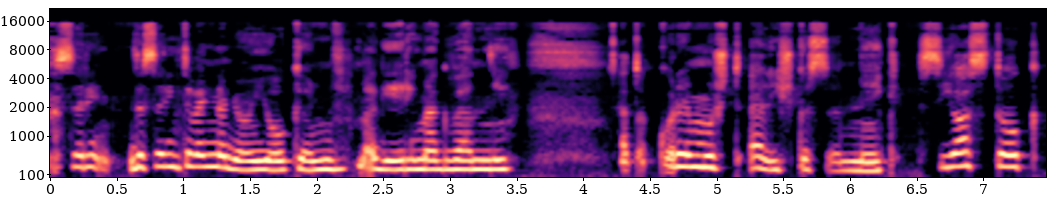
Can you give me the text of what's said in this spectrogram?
szerint, de szerintem egy nagyon jó könyv, megéri megvenni. Hát akkor én most el is köszönnék. Sziasztok!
